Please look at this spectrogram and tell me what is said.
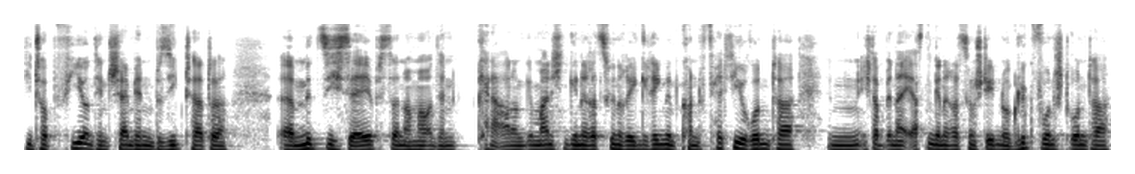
die Top 4 und den Champion besiegt hatte, äh, mit sich selbst dann nochmal und dann, keine Ahnung, in manchen Generationen regnet Konfetti runter. In, ich glaube, in der ersten Generation steht nur Glückwunsch drunter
